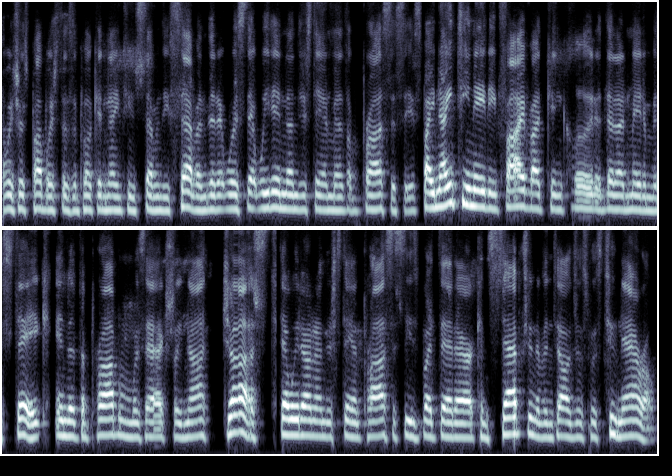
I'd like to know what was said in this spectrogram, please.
which was published as a book in 1977, that it was that we didn't understand mental processes. By 1985, I'd concluded that I'd made a mistake and that the problem was actually not just that we don't understand processes, but that our conception of intelligence was too narrow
